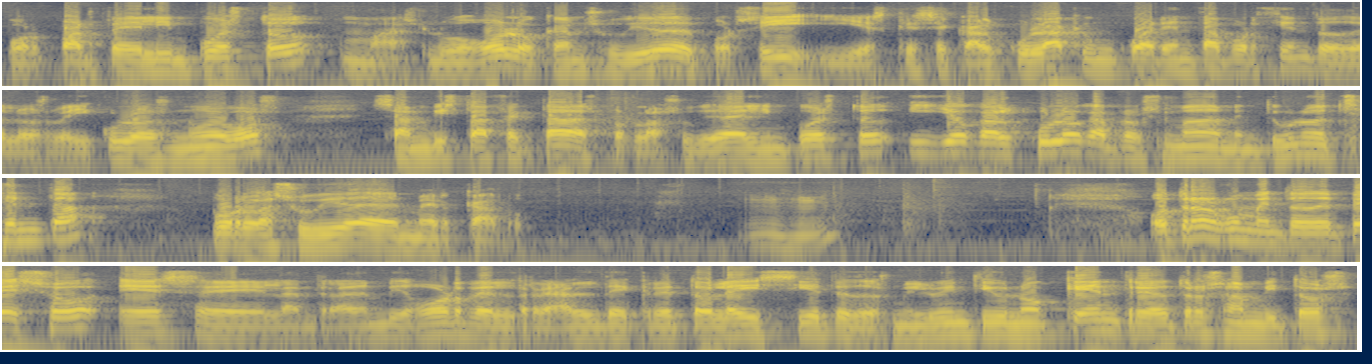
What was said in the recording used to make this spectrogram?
por parte del impuesto, más luego lo que han subido de por sí. Y es que se calcula que un 40% de los vehículos nuevos se han visto afectadas por la subida del impuesto y yo calculo que aproximadamente un 80% por la subida del mercado. Otro argumento de peso es eh, la entrada en vigor del Real Decreto Ley 7-2021, que entre otros ámbitos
